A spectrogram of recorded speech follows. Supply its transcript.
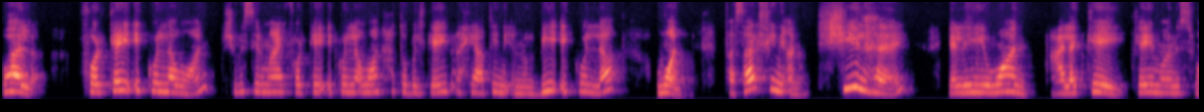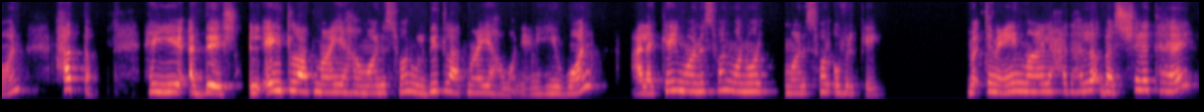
وهلا 4k equal ل 1 شو بيصير معي 4k equal ل 1 حطه بالكي رح يعطيني إنه ال b equal ل 1 فصار فيني أنا شيل هاي يلي هي 1 على k k minus 1 حتى هي قديش a طلعت معي اياها minus 1 وال b طلعت معي اياها 1 يعني هي 1 على k minus 1 1 1 minus 1 over k. مقتنعين معي لحد هلأ؟ بس شلت هاي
